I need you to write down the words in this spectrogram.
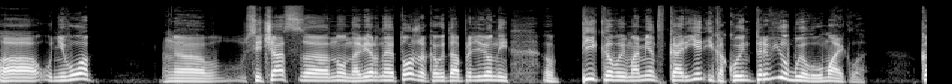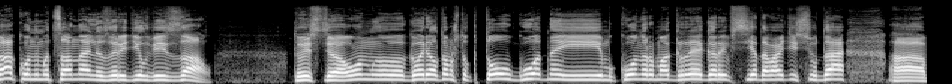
А, у него э, сейчас, э, ну, наверное, тоже какой-то определенный э, пиковый момент в карьере. И какое интервью было у Майкла. Как он эмоционально зарядил весь зал. То есть он говорил о том, что кто угодно, и Конор Макгрегор, и все давайте сюда. А,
